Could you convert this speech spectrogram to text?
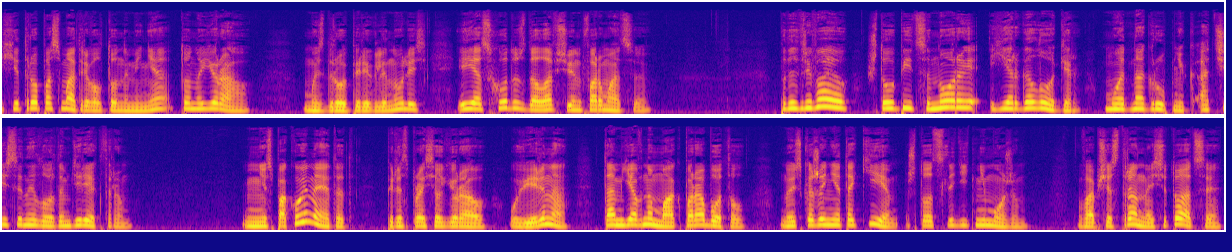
хитро посматривал то на меня, то на Юрао. Мы с Дро переглянулись, и я сходу сдала всю информацию. «Подозреваю, что убийца Норы — Ерга Логер, мой одногруппник, отчисленный лордом-директором». «Неспокойно этот?» — переспросил Юрау. «Уверена? Там явно маг поработал, но искажения такие, что отследить не можем. Вообще странная ситуация.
